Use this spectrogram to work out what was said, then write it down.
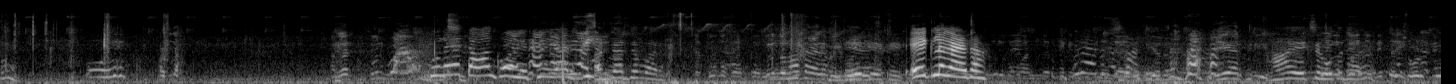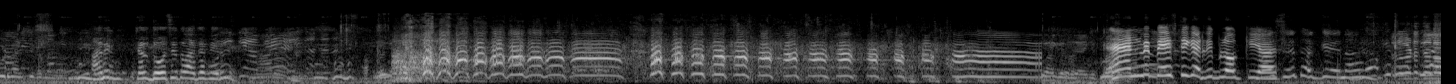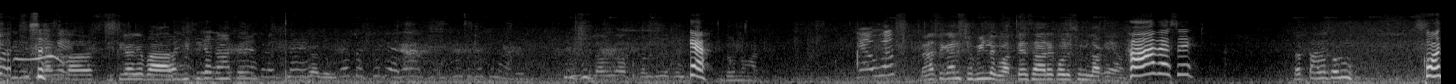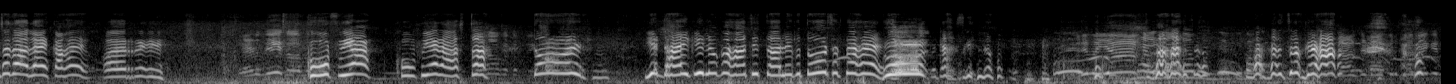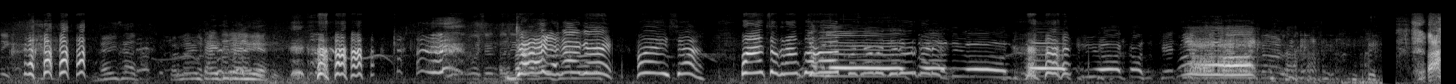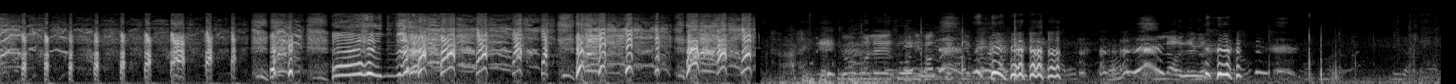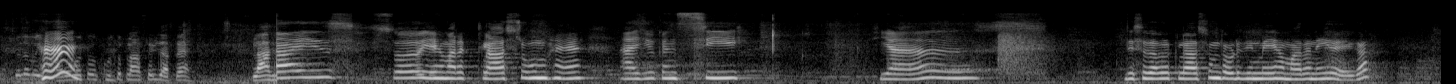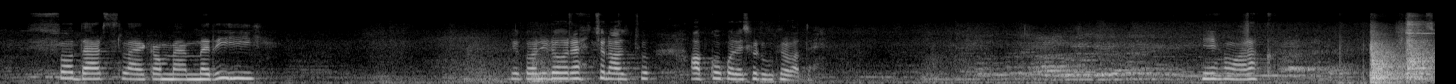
तूने टांग खोल लेती है यार। एक लगाया था। हाँ एक से हो तो अरे चल दो से तो आजा फिर एंड में बेइज्जती कर दी ब्लॉग की यार। दीपिका के पास। दीपिका कहाँ पे है? क्या? मैं तो कहना छबील लगवाते हैं सारे कॉलेज में मिला के यहाँ। हाँ वैसे। सब ताला तोड़ू। कौन सा ताला है? कहाँ है? अरे। खुफिया खुफिया रास्ता। तोड़। ये ढाई किलो का हाथी ताले को तोड़ सकता है। पचास किलो। पाँच सौ ग्राम। नहीं। सर पहनी है। लगा के। पैसा पाँच सौ ग्राम का हाथ ज़रूर करे। हाँ? तो स्कूल तो क्लास से जाता है। क्लास गाइस सो ये हमारा क्लासरूम है as you can see yes this is our classroom थोड़े दिन में ये हमारा नहीं रहेगा। So that's like a memory ये कॉरिडोर है चलो आज तो आपको कॉलेज का टूर करवाते हैं। ये हमारा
